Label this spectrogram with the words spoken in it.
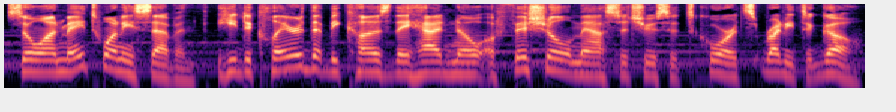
So on May 27th, he declared that because they had no official Massachusetts courts ready to go,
